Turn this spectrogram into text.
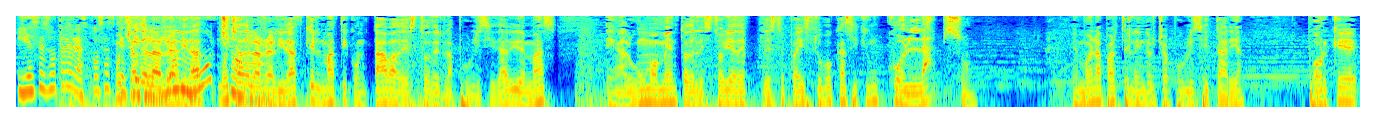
y esa es otra de las cosas que mucha se de la realidad, mucho. mucha de la realidad que el Mati contaba de esto de la publicidad y demás, en algún momento de la historia de, de este país tuvo casi que un colapso en buena parte de la industria publicitaria porque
